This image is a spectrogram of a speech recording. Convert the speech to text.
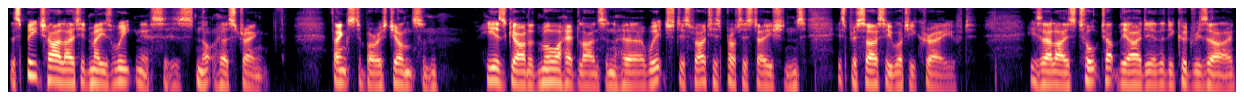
The speech highlighted May's weaknesses, not her strength. Thanks to Boris Johnson, he has garnered more headlines than her, which, despite his protestations, is precisely what he craved. His allies talked up the idea that he could resign,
